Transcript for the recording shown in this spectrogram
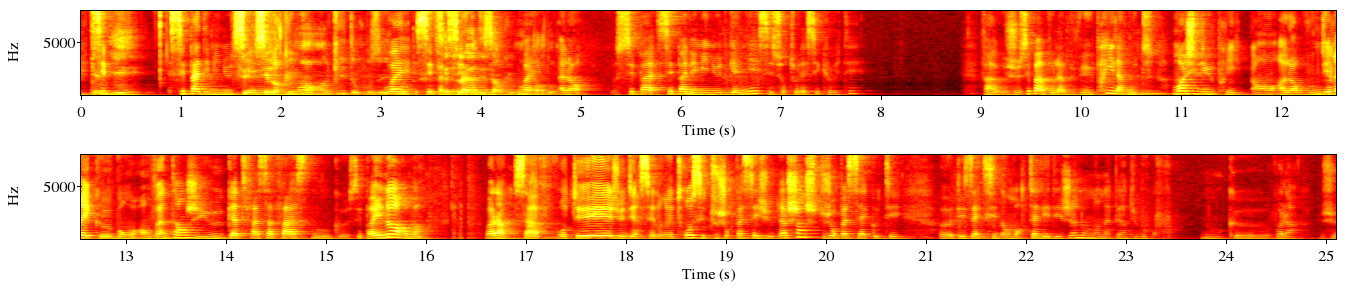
gagnées. C'est pas des minutes. C'est l'argument hein, qui est opposé. Ouais, c'est l'un des arguments, pardon. Alors, c'est pas, pas les minutes gagnées, c'est surtout la sécurité. Enfin, je sais pas, vous l'avez eu pris la route. Moi, je l'ai eu pris. alors, vous me direz que, bon, en 20 ans, j'ai eu quatre face à face, donc euh, c'est pas énorme. Voilà, ça a frotté, je veux dire, c'est le rétro, c'est toujours passé. J'ai eu de la chance, je suis toujours passé à côté. Euh, des accidents mortels et des jeunes, on en a perdu beaucoup. Donc euh, voilà, je,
